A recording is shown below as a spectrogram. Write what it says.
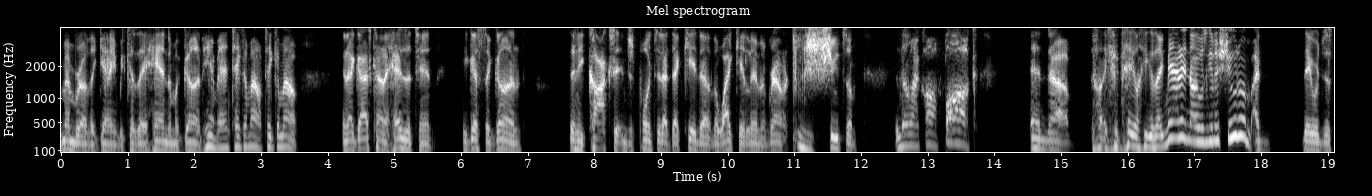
member of the gang because they hand him a gun. Here, man, take him out, take him out. And that guy's kind of hesitant. He gets the gun, then he cocks it and just points it at that kid, the, the white kid laying on the ground, and shoots him. And they're like, "Oh fuck!" and uh, like they, he was like, "Man, I didn't know he was gonna shoot him." I, they were just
